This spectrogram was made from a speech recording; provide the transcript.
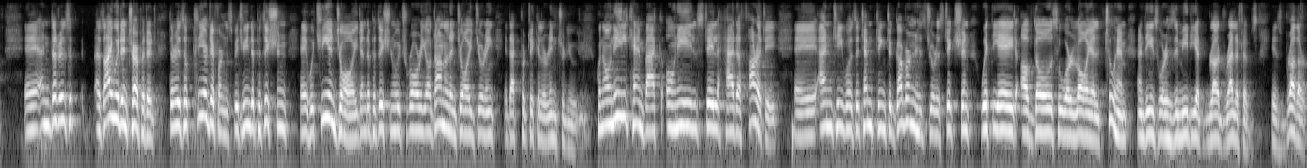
Uh, and there is as I would interpret it, there is a clear difference between the position uh, which he enjoyed and the position which Rory O'Donnell enjoyed during that particular interlude. When O'Neill came back, O'Neill still had authority uh, and he was attempting to govern his jurisdiction with the aid of those who were loyal to him, and these were his immediate blood relatives, his brother.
